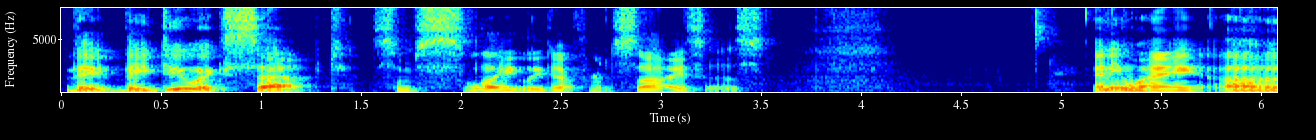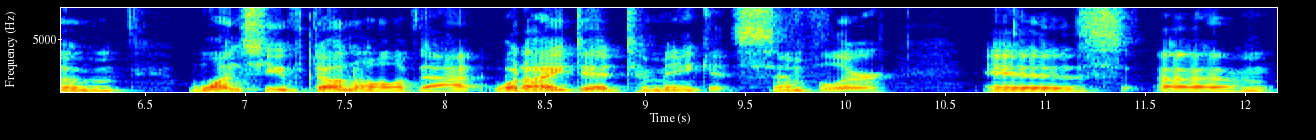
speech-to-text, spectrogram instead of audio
They, they do accept some slightly different sizes. Anyway, um, once you've done all of that, what I did to make it simpler is um,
